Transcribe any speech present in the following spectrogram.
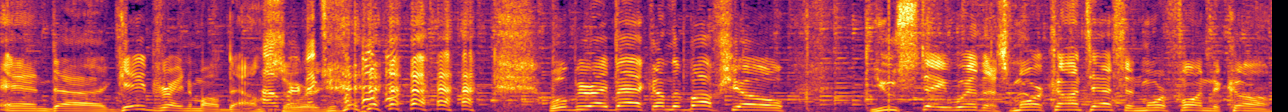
And uh, Gabe's writing them all down. Oh, so we'll be right back on the Buff Show. You stay with us. More contests and more fun to come.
